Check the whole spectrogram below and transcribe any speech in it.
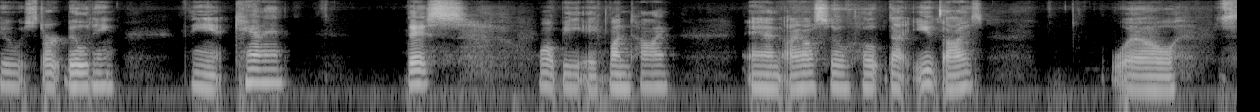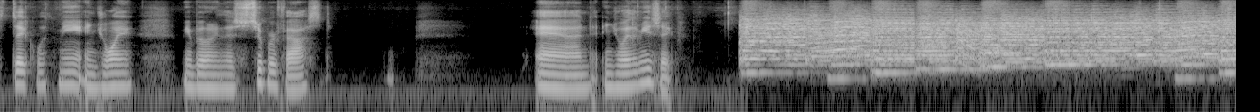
to start building the cannon. This will be a fun time, and I also hope that you guys will stick with me, enjoy me building this super fast, and enjoy the music. Thank you.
